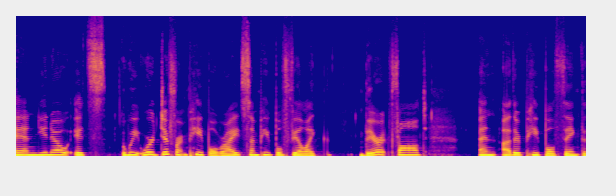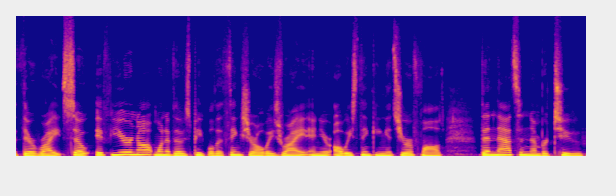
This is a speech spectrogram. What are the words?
and you know, it's we, we're different people, right? Some people feel like they're at fault and other people think that they're right. So if you're not one of those people that thinks you're always right and you're always thinking it's your fault, then that's a number 2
